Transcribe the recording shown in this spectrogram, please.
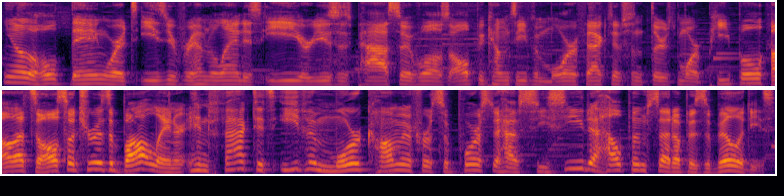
You know the whole thing where it's easier for him to land his E or use his passive while his ult becomes even more effective since there's more people? Well, that's also true as a bot laner. In fact, it's even more common for supports to have CC to help him set up his abilities.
